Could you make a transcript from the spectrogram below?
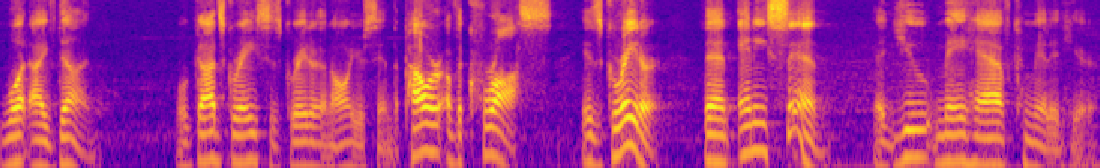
what I've done. Well, God's grace is greater than all your sin. The power of the cross is greater than any sin that you may have committed here.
